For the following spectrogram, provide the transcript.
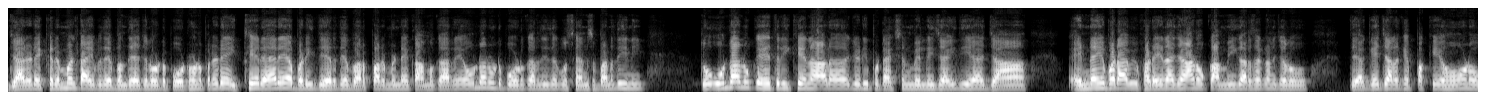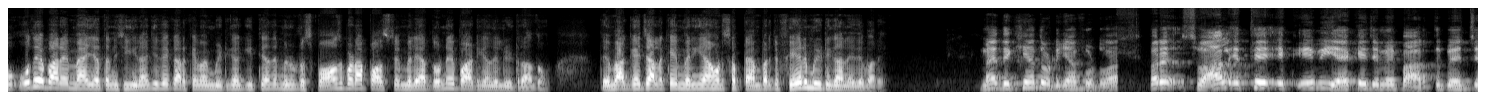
ਜਾਂ ਜਿਹੜੇ ਕ੍ਰਿਮੀਨਲ ਟਾਈਪ ਦੇ ਬੰਦੇ ਆ, ਚਲੋ ਡਿਪੋਰਟ ਹੋਣ, ਪਰ ਜਿਹੜੇ ਇੱਥੇ ਰਹਿ ਰਹੇ ਆ, ਬੜੀ ਦੇਰ ਦੇ ਵਰਕ ਪਰਮਿਟ ਨੇ ਕੰਮ ਕਰ ਰਹੇ ਆ, ਉਹਨਾਂ ਨੂੰ ਡਿਪੋਰਟ ਕਰਨ ਦੀ ਤਾਂ ਕੋਈ ਸੈਂਸ ਬਣਦੀ ਨਹੀਂ। ਤੋ ਉਹਨਾਂ ਨੂੰ ਕਿਸੇ ਤਰੀਕੇ ਨਾਲ ਜਿਹੜੀ ਪ੍ਰੋਟੈਕਸ਼ਨ ਮਿਲਣੀ ਚਾਹੀਦੀ ਹੈ ਜਾਂ ਇੰਨਾ ਹੀ ਬੜਾ ਵੀ ਫੜੇ ਨਾ ਜਾਣ, ਉਹ ਕੰਮ ਹੀ ਕਰ ਸਕਣ, ਚਲੋ। ਤੇ ਅੱਗੇ ਚੱਲ ਕੇ ਪੱਕੇ ਹੋਣ ਉਹਦੇ ਬਾਰੇ ਮੈਂ ਯਤਨਸ਼ੀਲ ਹਾਂ, ਜਿਹਦੇ ਕਰਕੇ ਮੈਂ ਮੀਟਿੰਗਾਂ ਕੀਤੀਆਂ ਤੇ ਮੈਨੂੰ ਰਿਸਪਾਂਸ ਬੜਾ ਪੋਜ਼ਿਟਿਵ ਮਿਲਿਆ ਦੋਨੇ ਪਾਰਟੀਆਂ ਦੇ ਲੀਡਰਾਂ ਤੋਂ। ਤੇ ਮੈਂ ਅੱਗੇ ਚੱਲ ਕੇ ਮੇਰੀਆਂ ਹੁਣ ਸਪਟੈਂਬਰ 'ਚ ਫੇਰ ਮੀਟਿੰਗਾਂ ਨੇ ਇਹਦੇ ਬਾਰੇ। ਮੈਂ ਦੇਖੀਆਂ ਤੁਹਾਡੀਆਂ ਫੋਟੋਆਂ, ਪਰ ਸਵਾਲ ਇੱਥੇ ਇੱਕ ਇਹ ਵੀ ਹੈ ਕਿ ਜਿਵੇਂ ਭਾਰਤ ਵਿੱਚ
